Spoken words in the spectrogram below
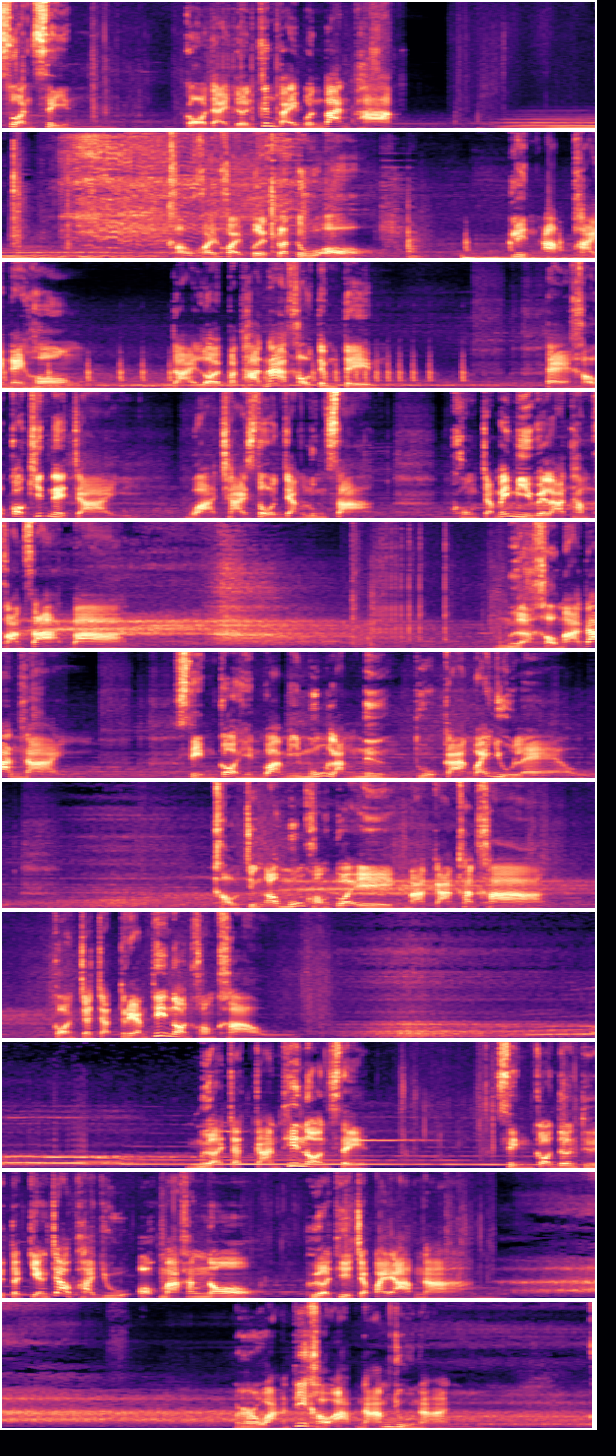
ส่วนสินก็ได้เดินขึ้นไปบนบ้านพัก เขาค่อยๆเปิดประตูออก กลิ่นอับภายในห้อง ได้ลอยประทะหน้าเขาเต็มๆ แต่เขาก็คิดในใจ ว่าชายโสดอย่างลุงสากคงจะไม่มีเวลาทำความสะอาดบ้าน เมื่อเข้ามาด้านในสินก็เห็นว่ามีมุ้งหลังหนึ่งถูกกางไว้อยู่แล้ว เขาจึงเอามุ้งของตัวเองมากางข้างๆ ก่อนจะจัดเตรียมที่นอนของเขา เมื่อจัดการที่นอนเสร็จ สินก็เดินถือตะเกียงเจ้าพายุออกมาข้างนอก เพื่อที่จะไปอาบน้ำระหว่างที่เขาอาบน้ำอยู่นั้น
